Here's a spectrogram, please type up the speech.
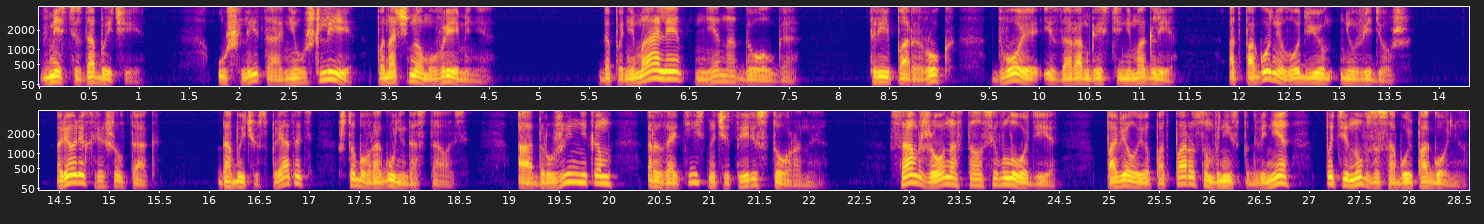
вместе с добычей. Ушли-то они ушли по ночному времени. Да понимали ненадолго. Три пары рук, двое из-за ран грести не могли – от погони лодью не уведешь. Рерих решил так. Добычу спрятать, чтобы врагу не досталось, а дружинникам разойтись на четыре стороны. Сам же он остался в лодье, повел ее под парусом вниз по двине, потянув за собой погоню.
